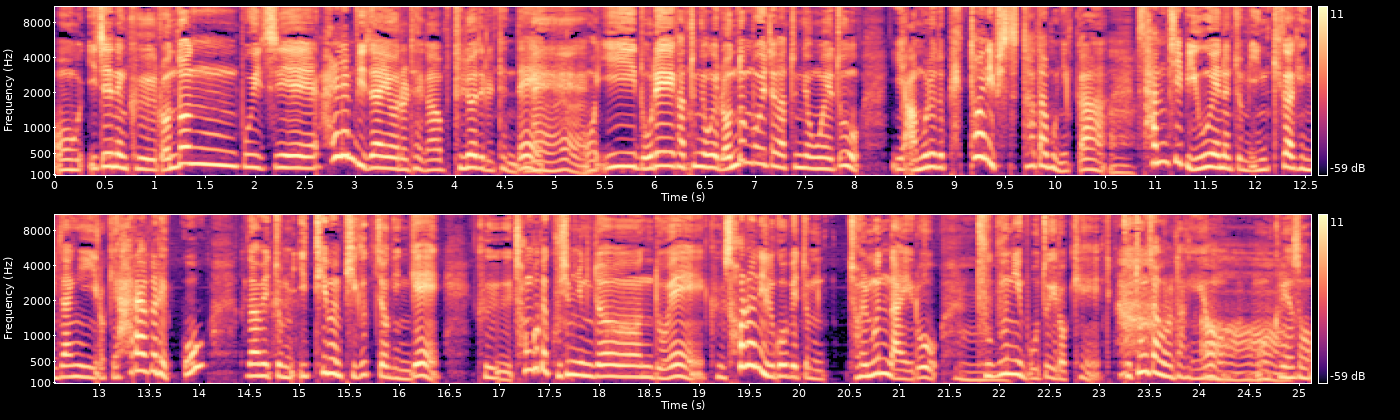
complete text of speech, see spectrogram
어 이제는 그 런던 보이즈의 Harlem Desire를 제가 들려드릴 텐데 네. 어, 이 노래 같은 경우에 런던 보이즈 같은 경우에도 이 아무래도 패턴이 비슷하다 보니까 아. 3집 이후에는 좀 인기가 굉장히 이렇게 하락을 했고 그다음에 좀 이 팀은 비극적인 게 그 1996년도에 그 37의 좀 젊은 나이로 음. 두 분이 모두 이렇게 교통사고를 당해요. 아. 어, 그래서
